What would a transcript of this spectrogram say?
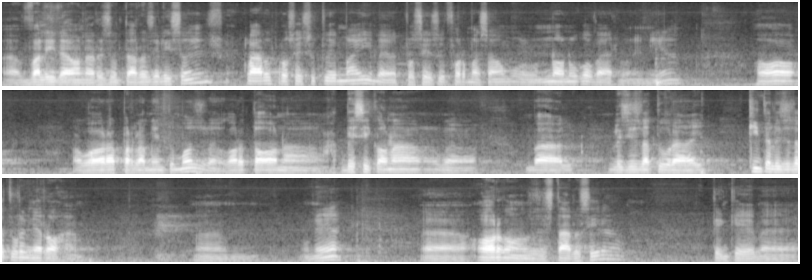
uh, valida o resultado das eleições, claro, o processo é mais, processo de formação não no governo, né? Oh, agora parlamento mos agora basic na ba legislatura quinta legislatura em Rohan um, né uh, órgãos do estado sira tem uh,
